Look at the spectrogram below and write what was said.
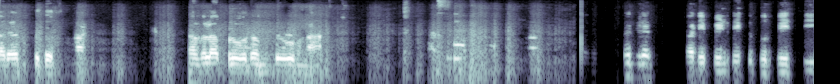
ਸਾਰਿਆਂ ਨੂੰ ਦੱਸਣਾ ਅਗਲਾ ਪ੍ਰੋਗਰਾਮ ਜੋ ਹੋਣਾ। ਜਿਹੜਾ ਤੁਹਾਡੇ ਪਿੰਡ ਦੇ ਇੱਕ ਦੁਰਪੇਜ ਦੀ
